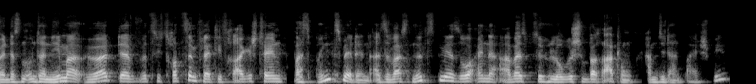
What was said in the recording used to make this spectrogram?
Wenn das ein Unternehmer hört, der wird sich trotzdem vielleicht die Frage stellen, was bringt es mir denn? Also was nützt mir so eine arbeitspsychologische Beratung? Haben Sie da ein Beispiel?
